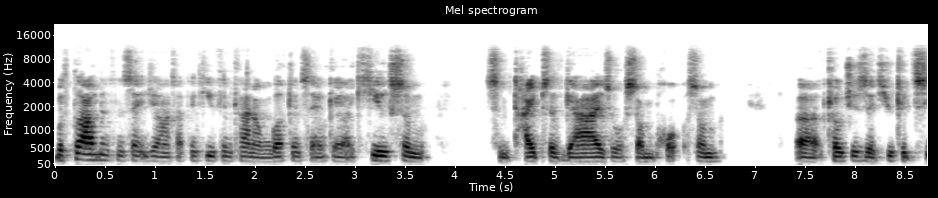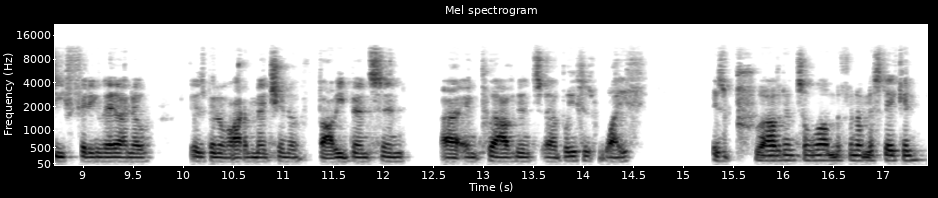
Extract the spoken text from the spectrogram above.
with Providence and St. John's, I think you can kind of look and say, okay, like here's some some types of guys or some some uh, coaches that you could see fitting there. I know there's been a lot of mention of Bobby Benson uh, in Providence. Uh, I believe his wife is a Providence alum, if I'm not mistaken.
